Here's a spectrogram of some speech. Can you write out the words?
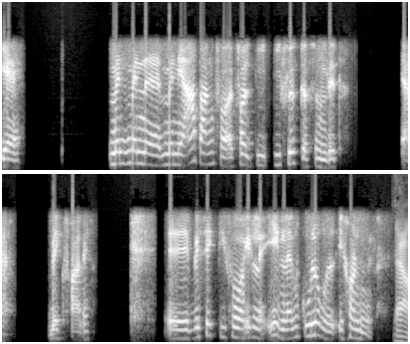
ja. Men, men, øh, men jeg er bange for, at folk de, de flygter sådan lidt ja, væk fra det. Øh, hvis ikke de får et eller, en eller anden gulderød i hånden Ja.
